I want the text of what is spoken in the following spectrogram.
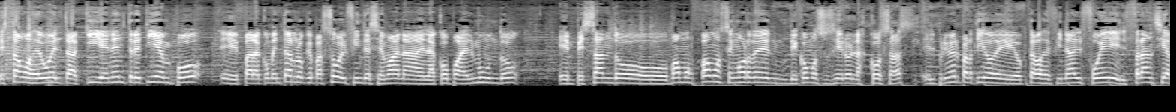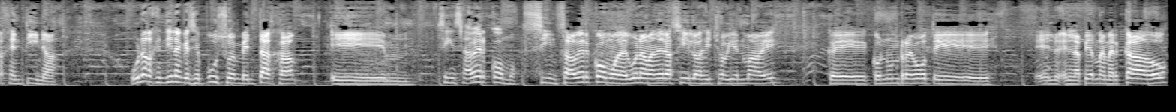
Estamos de vuelta aquí en Entretiempo eh, para comentar lo que pasó el fin de semana en la Copa del Mundo. Empezando, vamos, vamos en orden de cómo sucedieron las cosas. El primer partido de octavos de final fue el Francia-Argentina. Una Argentina que se puso en ventaja. eh, Sin saber cómo. sin saber cómo, de alguna manera sí lo has dicho bien, Mabe, que con un rebote en, en la pierna de mercado.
